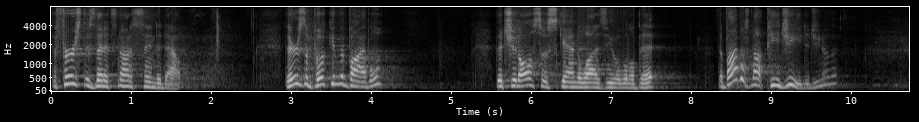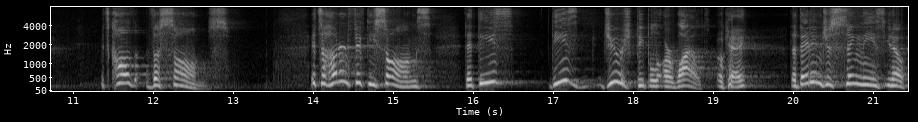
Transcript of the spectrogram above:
The first is that it's not a sin to doubt. There's a book in the Bible that should also scandalize you a little bit. The Bible's not PG. Did you know that? It's called the Psalms. It's 150 songs that these, these Jewish people are wild, okay? That they didn't just sing these, you know,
